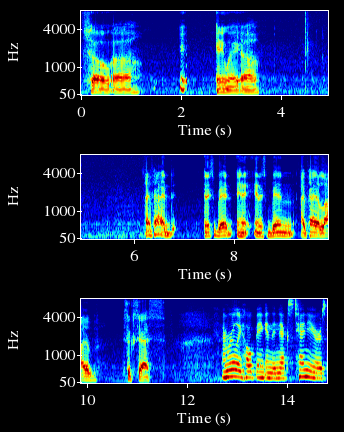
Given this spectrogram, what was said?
So uh, anyway. I've had, and it's been, and it's been, I've had a lot of success. I'm really hoping in the next 10 years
